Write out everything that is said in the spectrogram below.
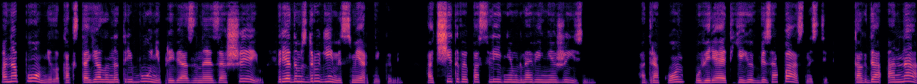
Она помнила, как стояла на трибуне, привязанная за шею, рядом с другими смертниками, отсчитывая последние мгновения жизни. А дракон уверяет ее в безопасности, когда она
